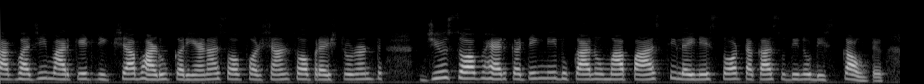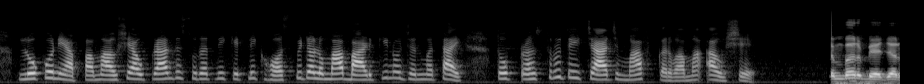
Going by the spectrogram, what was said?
શાકભાજી માર્કેટ, રિક્ષા, ભાડું, કરિયાણા શોપ, ફરસાણ શોપ, રેસ્ટોરન્ટ જ્યુ શોપ, હેર કટિંગની દુકાનોમાં પાંચથી લઈને સો ટકા સુધીનું ડિસ્કાઉન્ટ લોકોને આપવામાં આવશે. આ ઉપરાંત સુરતની કેટલીક હોસ્પિટલોમાં બાળકીનો જન્મ થાય તો પ્રસૃતિ ચાર્જ માફ કરવામાં આવશે. બે હજાર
